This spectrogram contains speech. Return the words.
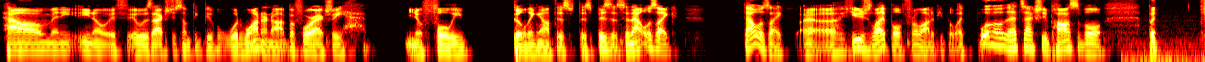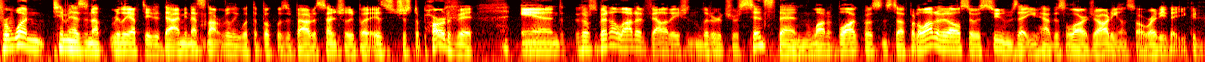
how many, you know, if it was actually something people would want or not before actually you know fully building out this this business. And that was like that was like a, a huge light bulb for a lot of people like, "Whoa, that's actually possible." But for one, Tim hasn't up, really updated that. I mean, that's not really what the book was about, essentially, but it's just a part of it. And there's been a lot of validation literature since then, a lot of blog posts and stuff. But a lot of it also assumes that you have this large audience already that you could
